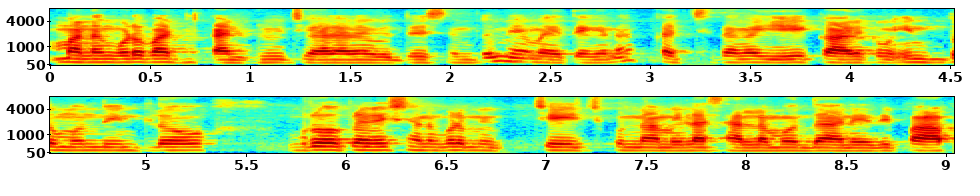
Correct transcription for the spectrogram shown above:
మనం కూడా వాటిని కంటిన్యూ చేయాలనే ఉద్దేశంతో మేమైతే కనుక ఖచ్చితంగా ఏ కార్యక్రమం ఇంతకుముందు ఇంట్లో గృహప్రవేశాన్ని కూడా మేము చేయించుకున్నాము. ఇలా సల్లముద్ద అనేది పాప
